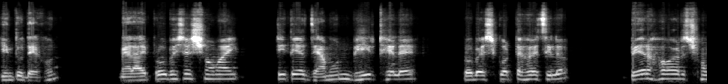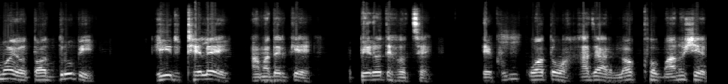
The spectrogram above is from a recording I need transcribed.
কিন্তু দেখুন মেলায় প্রবেশের সময়টিতে যেমন ভিড় ঠেলে প্রবেশ করতে হয়েছিল, বের হওয়ার সময়ও তদ্রূপই ভিড় ঠেলে আমাদেরকে বেরোতে হচ্ছে। দেখুন কত হাজার লক্ষ মানুষের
